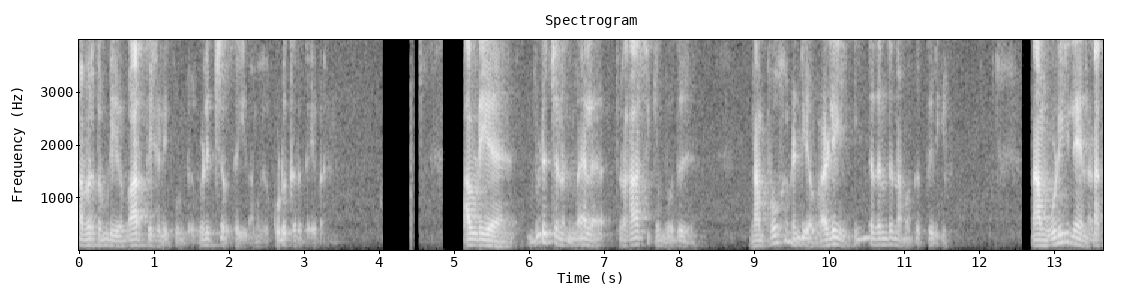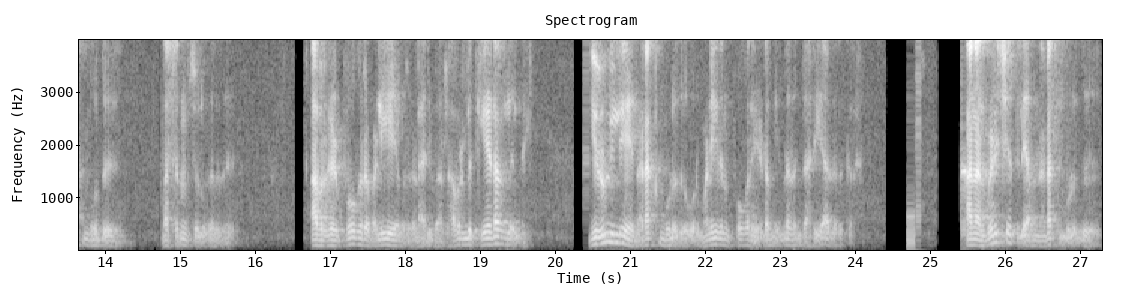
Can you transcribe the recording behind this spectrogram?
அவர் தம்முடைய வார்த்தைகளை கொண்டு வெளிச்சத்தை நமக்கு கொடுக்கிற தேவன். அவருடைய வெளிச்சம் மேலே பிரகாசிக்கும் போது நாம் போக வேண்டிய வழி என்னதென்று நமக்கு தெரியும். நாம் ஒளியிலே நடக்கும்போது வசனம் சொல்லுகிறது அவர்கள் போகிற வழியை அவர்கள் அறிவார்கள். அவர்களுக்கு இடர்கள் இல்லை. இருளிலே நடக்கும் பொழுது ஒரு மனிதன் போகிற இடம் என்னதென்று அறியாது இருக்கிறார் ஆனால் வெளிச்சத்திலே அவன் நடக்கும் பொழுது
